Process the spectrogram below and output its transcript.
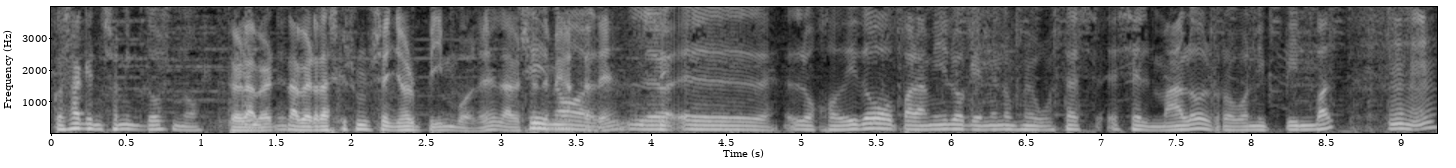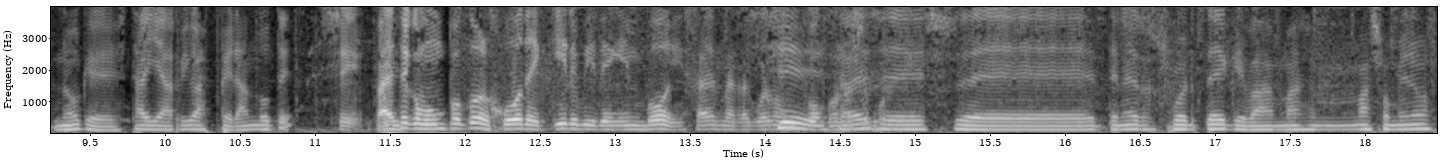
Cosa que en Sonic 2 no. Pero la, ver- la verdad es que es un señor pinball, ¿eh? La versión Sí, de no, Mega el- lo jodido para mí lo que menos me gusta es, es el malo, el Robotnik Pinball. ¿no? Que está ahí arriba esperándote. Sí, parece como un poco el juego de Kirby de Game Boy, ¿sabes? Me recuerda sí, un poco, no sé es eh, tener suerte que va más, más o menos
